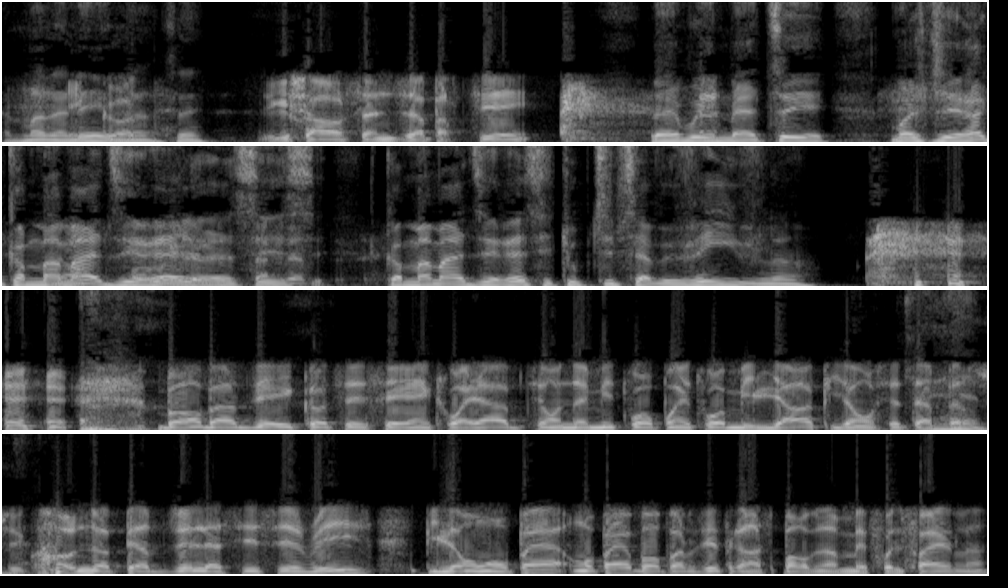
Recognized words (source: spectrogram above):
À un moment donné, là, Richard, ça nous appartient. Ben oui, mais tu sais, moi je dirais comme maman dirait, là, c'est, comme maman dirait, c'est tout petit puis ça veut vivre. Là. Bombardier, écoute, c'est incroyable. on a mis 3,3 milliards, puis on s'est aperçu qu'on a perdu la C-Series, puis là, on perd, on perd Bombardier Transport. Non, mais il faut le faire, là.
